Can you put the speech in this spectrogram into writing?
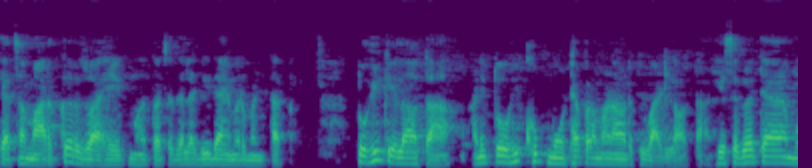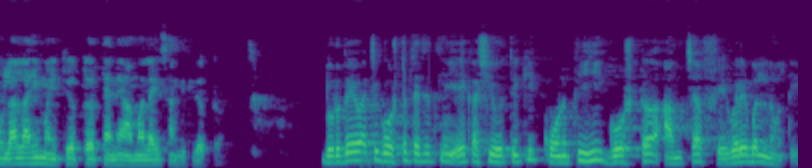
त्याचा मार्कर जो आहे एक महत्त्वाचा ज्याला डी डायमर म्हणतात. तोही केला होता आणि तोही खूप मोठ्या प्रमाणावरती वाढला होता. हे सगळं त्या मुलालाही माहिती होतं त्याने आम्हालाही सांगितलं होतं. दुर्दैवाची गोष्ट त्याच्यातली एक अशी होती की कोणतीही गोष्ट आमच्या फेवरेबल नव्हती.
